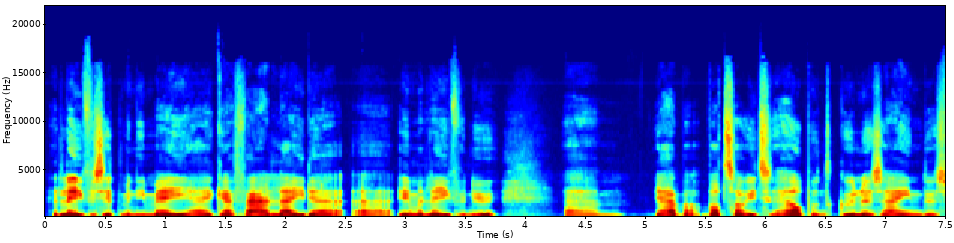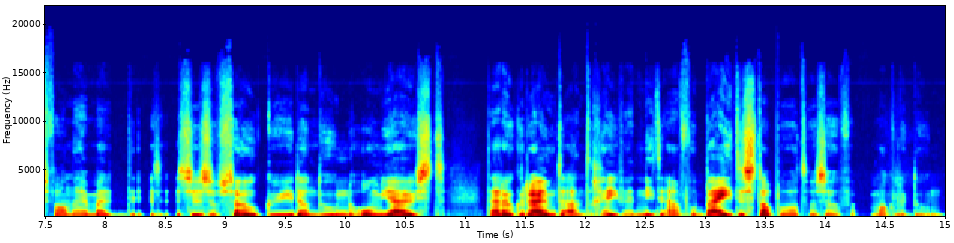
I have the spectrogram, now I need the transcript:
Het leven zit me niet mee. ik ervaar lijden in mijn leven nu. Um, ja, wat zou iets helpend kunnen zijn? Dus van, hé, maar zus of zo kun je dan doen om juist daar ook ruimte aan te geven en niet aan voorbij te stappen, wat we zo makkelijk doen.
